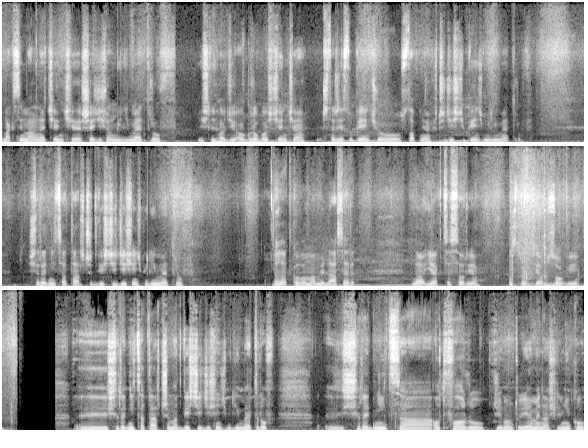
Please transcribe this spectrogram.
Maksymalne cięcie 60 mm. Jeśli chodzi o grubość cięcia, w 45 stopniach 35 mm. Średnica tarczy 210 mm. Dodatkowo mamy laser, no i akcesoria. Instrukcja obsługi. Yy, Średnica tarczy ma 210 mm. Yy, Średnica otworu, gdzie montujemy na silniku,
